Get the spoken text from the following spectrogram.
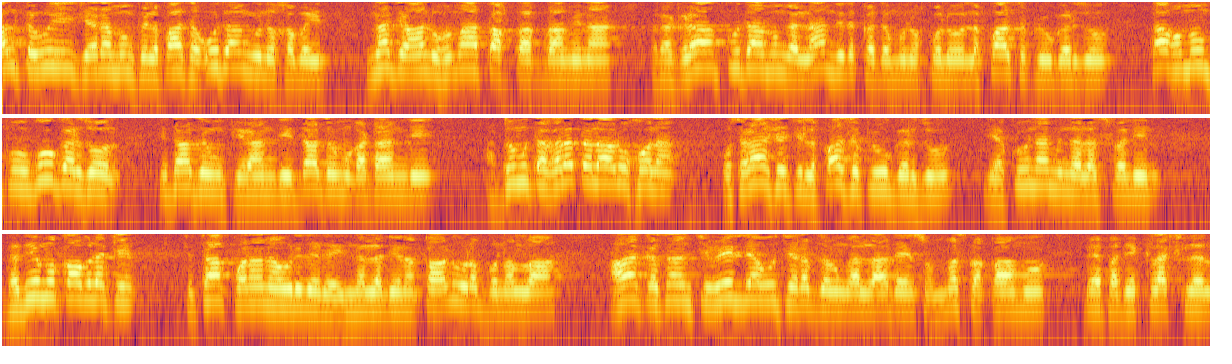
الته وی چې را مونږ په لپاسه او دانګونو خبي نه جعلهما تحت اقدامنا رګړه کو دا مونږ لاندې د قدمونو خپل لپاسه پیو ګرځو تا هم په وګو ګرځول چې دا زمون پیران دي دا زمون غټان دي ادم ته غلطه لارو خوله اوس راشه چې لپاسه پیو ګرځو یکونا من الاسفلین د دې مقابله کې چې تا قران اوریدل ان الذين قالوا ربنا الله هغه کسان چې ویل دی او چې رب زمونږ الله دی ثم استقامو به په دې کلک شل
